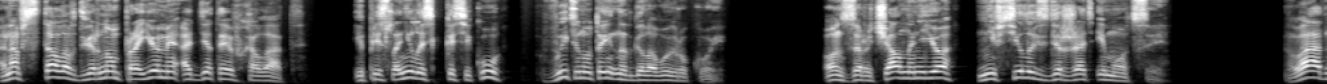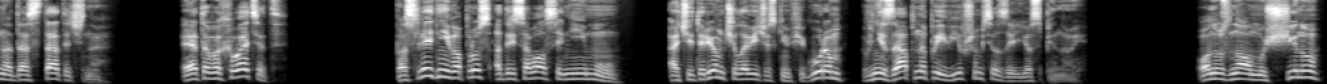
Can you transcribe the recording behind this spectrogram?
Она встала в дверном проеме, одетая в халат, и прислонилась к косяку, вытянутой над головой рукой. Он зарычал на нее не в силах сдержать эмоции. «Ладно, достаточно. Этого хватит?» Последний вопрос адресовался не ему, а четырем человеческим фигурам, внезапно появившимся за ее спиной. Он узнал мужчину,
